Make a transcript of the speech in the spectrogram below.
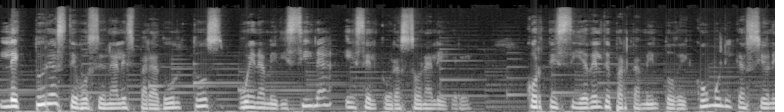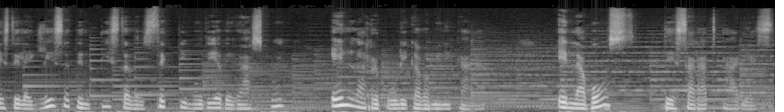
Lecturas devocionales para adultos, Buena Medicina es el Corazón Alegre. Cortesía del Departamento de Comunicaciones de la Iglesia Tentista del Séptimo Día de Gascue en la República Dominicana. En la voz de Sarat Arias.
